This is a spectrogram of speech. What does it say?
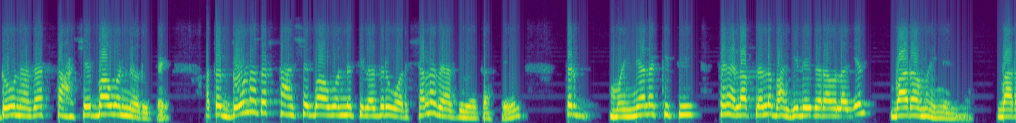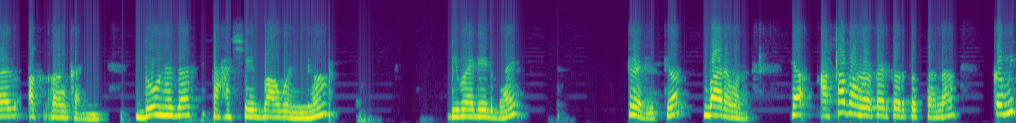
दोन हजार सहाशे बावन्न रुपये. आता दोन हजार सहाशे बावन्न तिला जर वर्षाला व्याज मिळत असेल तर महिन्याला किती? तर ह्याला आपल्याला भागिले करावं लागेल बारा महिन्यांनी बारा अंकांनी. दोन हजार सहाशे बावन्न डिवायडेड बाय ट्वेल्व किंवा बारा म्हणा ह्या असा भागाकार करत असताना कमीत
